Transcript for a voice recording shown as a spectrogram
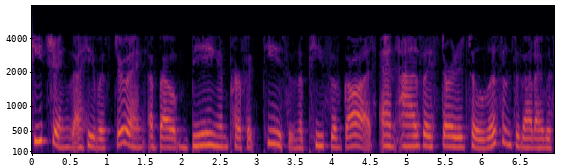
teaching that he was doing about being in perfect peace and the peace of God. And as I started to listen to that, I was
